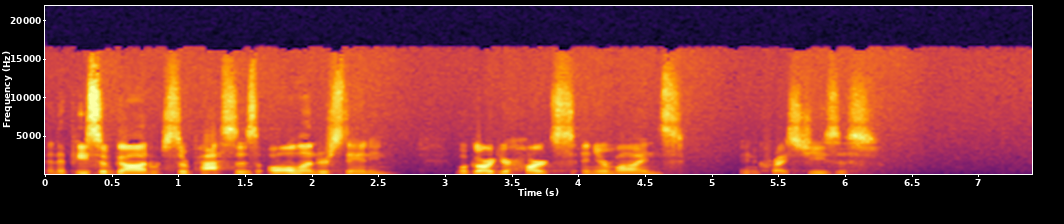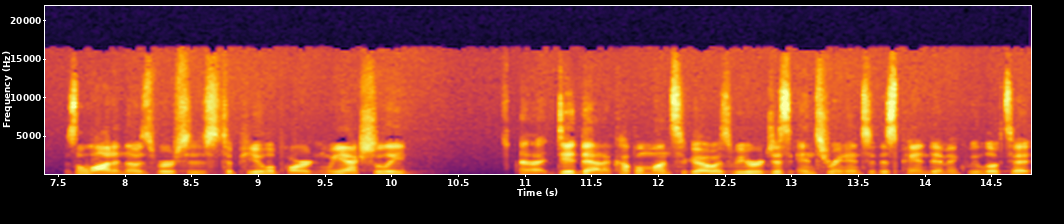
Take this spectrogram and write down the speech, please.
And the peace of God, which surpasses all understanding, will guard your hearts and your minds in Christ Jesus. There's a lot in those verses to peel apart, and we actually uh, did that a couple months ago as we were just entering into this pandemic. We looked at,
